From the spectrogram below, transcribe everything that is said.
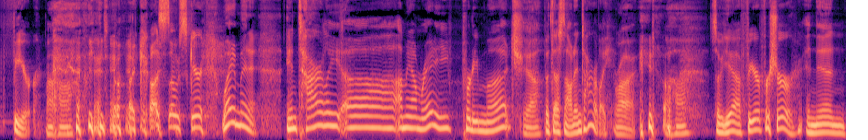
fear. Uh-huh. you know, like that's so scary. Wait a minute. Entirely, uh, I mean, I'm ready pretty much. Yeah. But that's not entirely. Right. You know? So yeah, fear for sure. And then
